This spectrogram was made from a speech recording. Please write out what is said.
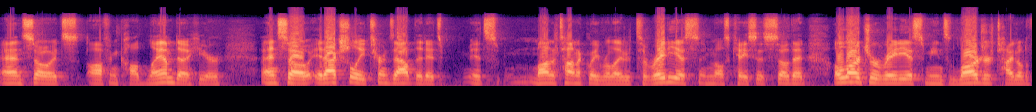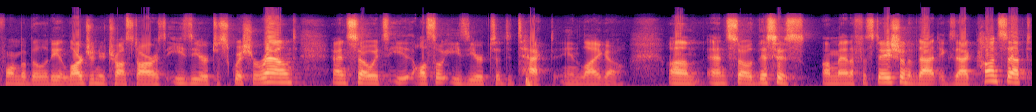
And so it's often called lambda here. And so it actually turns out that it's, it's monotonically related to radius in most cases, so that a larger radius means larger tidal deformability. A larger neutron star is easier to squish around, and so it's e also easier to detect in LIGO. Um, and so this is a manifestation of that exact concept,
